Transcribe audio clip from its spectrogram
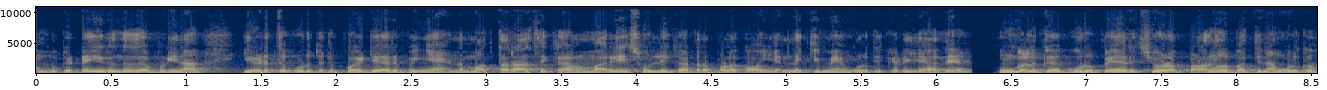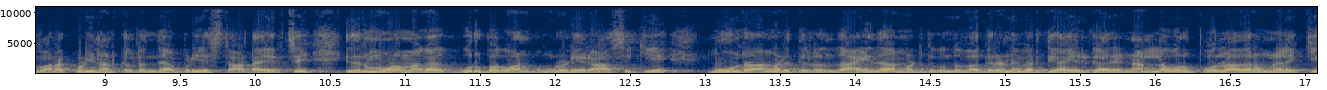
உங்ககிட்ட இருந்தது அப்படின்னா எடுத்து கொடுத்துட்டு போயிட்டே இருப்பீங்க. இந்த மற்ற ராசிக்காரன் மாதிரி சொல்லி காட்டுற பழக்கம் என்றைக்குமே உங்களுக்கு கிடையாது. உங்களுக்கு குரு பெயர்ச்சியோட பலன்கள் பார்த்தீங்கன்னா உங்களுக்கு வரக்கூடிய நாட்கள் இருந்து அப்படியே ஸ்டார்ட் ஆயிருச்சு. இதன் மூலமாக குரு பகவான் உங்களுடைய ராசிக்கு மூன்றாம் இடத்திலிருந்து ஐந்தாம் இடத்துக்கு வந்து வகர நிவர்த்தி ஆயிருக்காரு. நல்ல ஒரு பொருளாதாரம் நிலைக்கு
